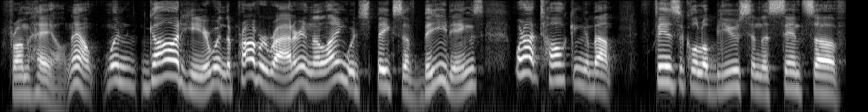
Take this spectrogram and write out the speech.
from hell. Now, when God here, when the proverb writer in the language speaks of beatings, we're not talking about physical abuse in the sense of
